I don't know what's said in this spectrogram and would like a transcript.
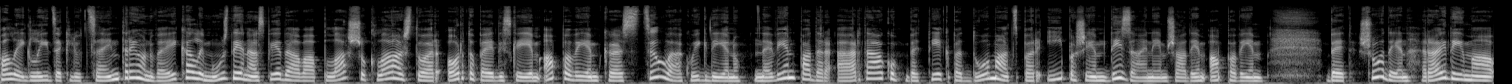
palīgu līdzekļu centri un veikali mūsdienās piedāvā plašu klāstu ar ortopēdiskajiem apaviem, kas cilvēku ikdienu nevien padara ērtāku, bet tiek pat domāts par īpašiem dizainiem šādiem apaviem. Bet šodien raidījumā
